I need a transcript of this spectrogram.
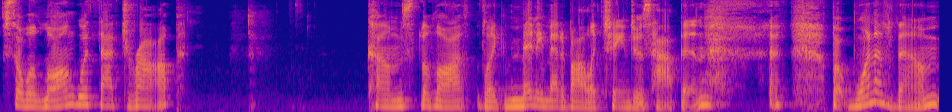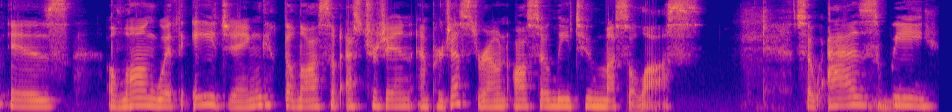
So, along with that drop comes the loss, like many metabolic changes happen. but one of them is along with aging, the loss of estrogen and progesterone also lead to muscle loss. So as we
